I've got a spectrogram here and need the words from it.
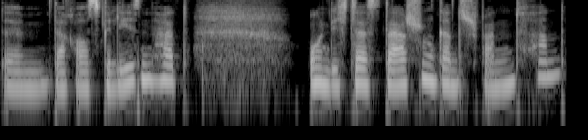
ähm, daraus gelesen hat. Und ich das da schon ganz spannend fand.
